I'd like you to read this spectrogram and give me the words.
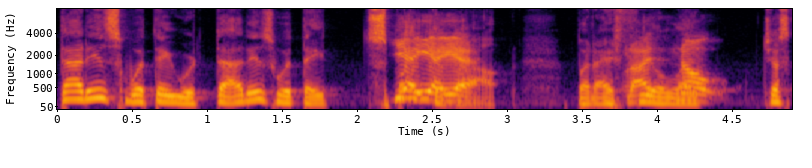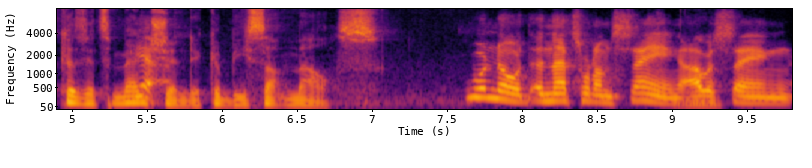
that is what they were. That is what they spoke Yeah, yeah, yeah. about. But I But I feel like no, just because it's mentioned, it could be something else. well, no, and that's what I'm saying. I was saying,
